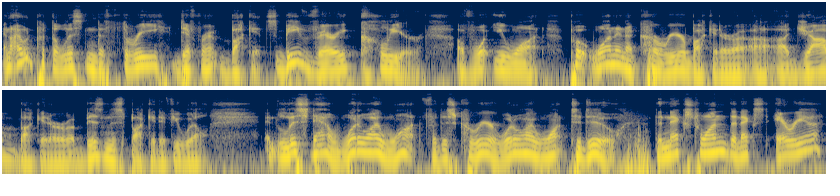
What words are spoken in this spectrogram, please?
And I would put the list into three different buckets. Be very clear of what you want. Put one in a career bucket or a, a job bucket or a business bucket, if you will and list down what do I want for this career? What do I want to do? The next one, the next area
